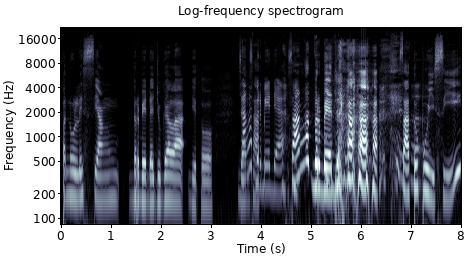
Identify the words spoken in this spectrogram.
penulis yang berbeda juga lah gitu. Dan Sangat berbeda. sangat berbeda. satu puisi,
